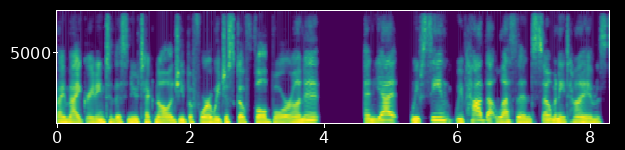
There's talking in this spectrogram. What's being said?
by migrating to this new technology before we just go full bore on it? And yet, we've seen, we've had that lesson so many times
